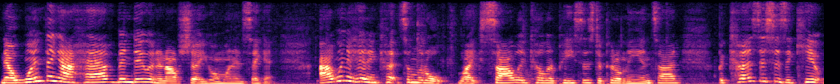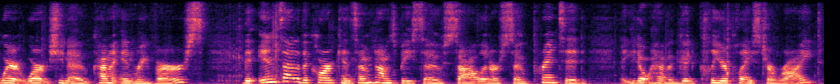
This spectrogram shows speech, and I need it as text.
Now, one thing I have been doing, and I'll show you on one in a second, I went ahead and cut some little like solid color pieces to put on the inside. Because this is a kit where it works, you know, kind of in reverse, the inside of the card can sometimes be so solid or so printed that you don't have a good clear place to write.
